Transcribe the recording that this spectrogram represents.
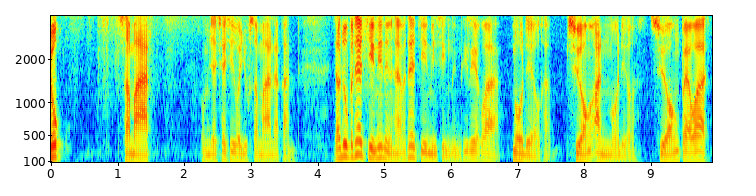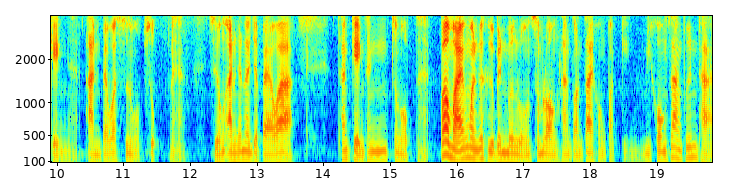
ยุคสมาร์ทผมจะใช้ชื่อว่ายุคสมาร์ทแล้วกัน เราดูประเทศจีนนิดหนึ่งฮะประเทศจีนมีสิ่งหนึ่งที่เรียกว่าโมเดลครับเสียงอันโมเดลเสียงแปลว่าเก่งฮะอันแปลว่าสงบสุขนะฮะเสียงอันก็น่าจะแปลว่า ทั้งเก่งทั้งสงบนะฮะเป้าหมายของมันก็คือเป็นเมืองหลวงสำรองทางตอนใต้ของปักกิ่ง มีโครงสร้างพื้นฐาน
